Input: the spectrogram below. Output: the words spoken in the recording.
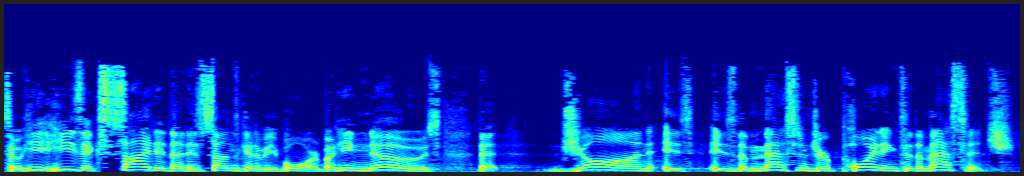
So he, he's excited that his son's going to be born, but he knows that John is, is the messenger pointing to the message.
